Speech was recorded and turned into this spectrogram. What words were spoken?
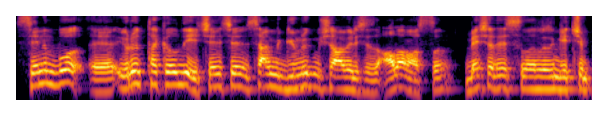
senin bu e, ürün takıldığı için sen, sen bir gümrük müşavirisiz alamazsın. 5 adet sınırları geçip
